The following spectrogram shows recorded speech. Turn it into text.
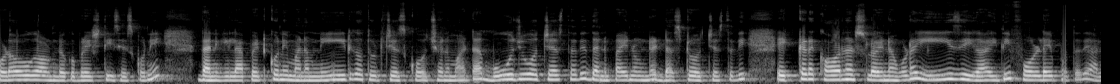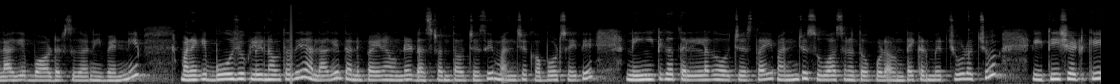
పొడవుగా ఉండే ఒక బ్రష్ తీసేసుకొని దానికి ఇలా పెట్టుకొని మనం నీట్గా తుడిచేసుకోవచ్చు అనమాట బూజు వచ్చేస్తుంది దానిపైన ఉండే డస్ట్ వచ్చేస్తుంది. ఎక్కడ కార్నర్స్లో అయినా కూడా ఈజీగా ఇది ఫోల్డ్ అయిపోతుంది. అలాగే బార్డర్స్ కానీ ఇవన్నీ మనకి బూజు క్లీన్ అవుతుంది. అలాగే దానిపైన ఉండే డస్ట్ అంతా వచ్చేసి మంచి కబోర్డ్స్ అయితే నీట్గా తెల్లగా వచ్చేస్తాయి. మంచి సువాసనతో కూడా ఉంటాయి. ఇక్కడ మీరు చూడొచ్చు ఈ టీ షర్ట్కి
